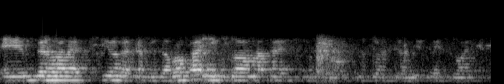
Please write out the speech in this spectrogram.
eh, pero va a haber, sí va a haber cambios de ropa y toda más es nuestro, nuestro, nuestro, nuestro,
